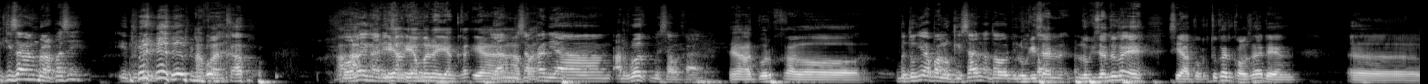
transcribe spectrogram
kisaran berapa sih? Itu Dibongkar. boleh nggak yang, diceritain? yang mana yang yang, yang apa misalkan yang artwork misalkan. yang artwork kalau Bentuknya apa lukisan atau digital? lukisan lukisan itu kan eh si artwork itu kan kalau saya ada yang eh,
